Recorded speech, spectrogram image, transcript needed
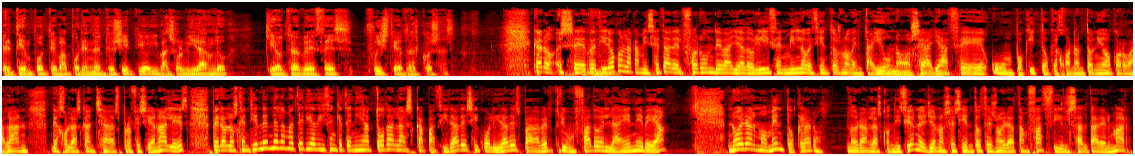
el tiempo te va poniendo en tu sitio y vas olvidando que otras veces fuiste otras cosas. Claro, se retiró con la camiseta del Fórum de Valladolid en 1991, o sea, ya hace un poquito que Juan Antonio Corbalán dejó las canchas profesionales, pero los que entienden de la materia dicen que tenía todas las capacidades y cualidades para haber triunfado en la NBA. No era el momento, claro, no eran las condiciones. Yo no sé si entonces no era tan fácil saltar el mar.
